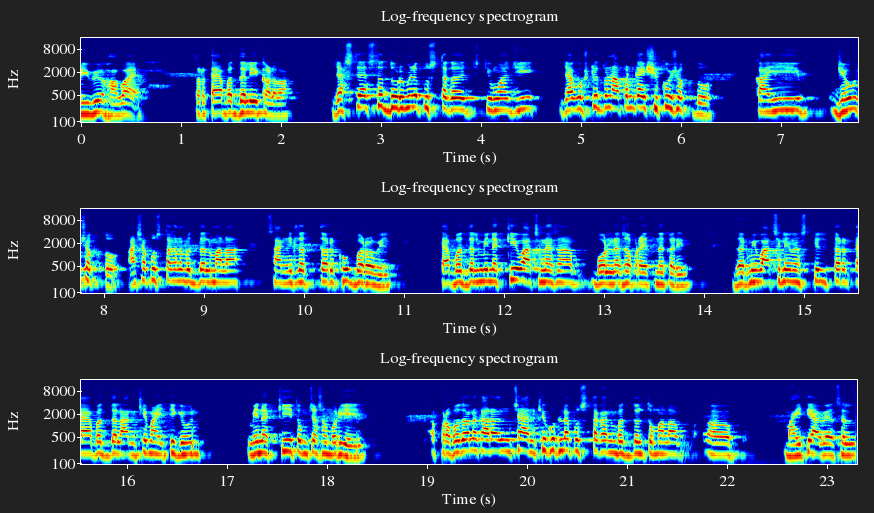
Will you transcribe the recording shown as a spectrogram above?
रिव्ह्यू हवा आहे तर त्याबद्दलही कळवा. जास्तीत जास्त दुर्मिळ पुस्तकं किंवा जी ज्या गोष्टीतून आपण काही शिकू शकतो काही घेऊ शकतो अशा पुस्तकांबद्दल मला सांगितलं तर खूप बरं होईल. त्याबद्दल मी नक्की वाचण्याचा बोलण्याचा प्रयत्न करीन. जर मी वाचले नसतील तर त्याबद्दल आणखी माहिती घेऊन मी नक्की तुमच्यासमोर येईल. प्रबोधनकारांच्या आणखी कुठल्या पुस्तकांबद्दल तुम्हाला माहिती हवी असेल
